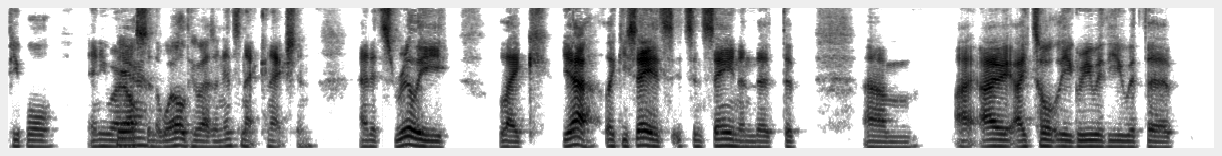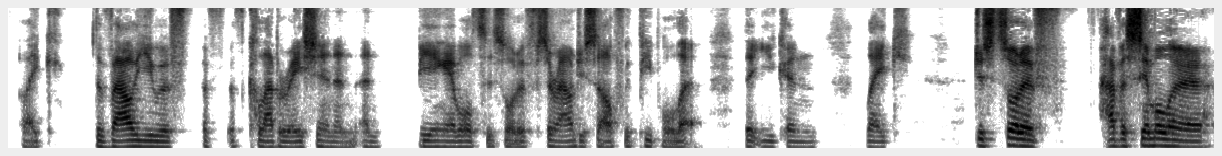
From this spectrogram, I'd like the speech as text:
people anywhere yeah. else in the world who has an internet connection and it's really like yeah like you say it's it's insane. And the the um I, I i totally agree with you with the like the value of, of, of collaboration and and being able to sort of surround yourself with people that that you can like just sort of have a similar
